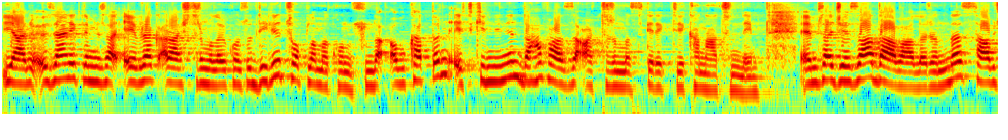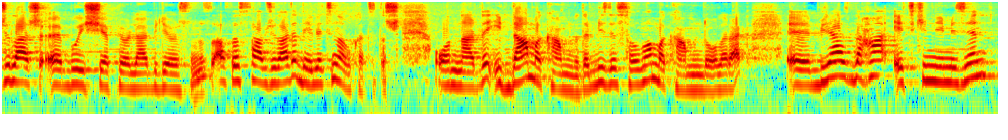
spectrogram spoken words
Yani özellikle mesela evrak araştırmaları konusunda, delil toplama konusunda avukatların etkinliğinin daha fazla artırılması gerektiği kanaatindeyim. E, Mesela ceza davalarında savcılar e, bu işi yapıyorlar biliyorsunuz. Aslında savcılar da devletin avukatıdır. Onlar da iddia makamındadır. Biz de savunma makamında olarak e, biraz daha etkinliğimizin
